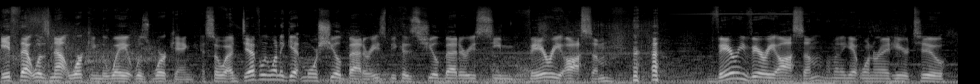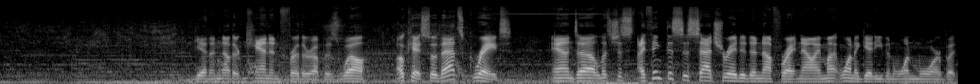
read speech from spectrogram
if that was not working the way it was working. So I definitely want to get more shield batteries because shield batteries seem very awesome. very, very awesome. I'm going to get one right here, too. Get another cannon further up as well. Okay, so that's great. And uh, let's just... I think this is saturated enough right now. I might want to get even one more, but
